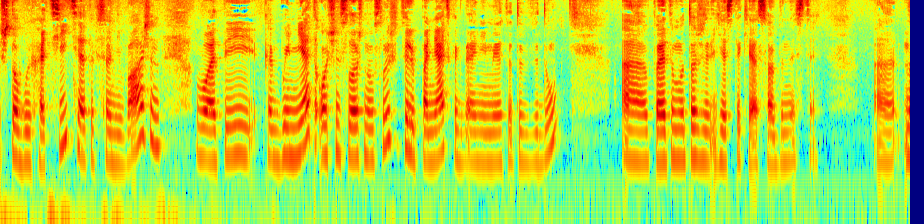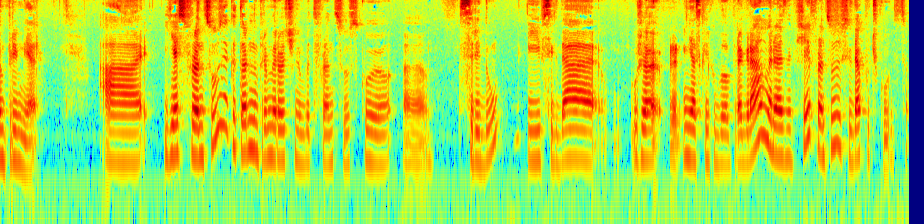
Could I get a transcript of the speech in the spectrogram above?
что вы хотите, это все не важно, вот, и как бы нет, очень сложно услышать или понять, когда они имеют это в виду, а, поэтому тоже есть такие особенности. А, например, а есть французы, которые, например, очень любят французскую среду, и всегда уже несколько было программ и разных вещей, французы всегда кучкуются.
